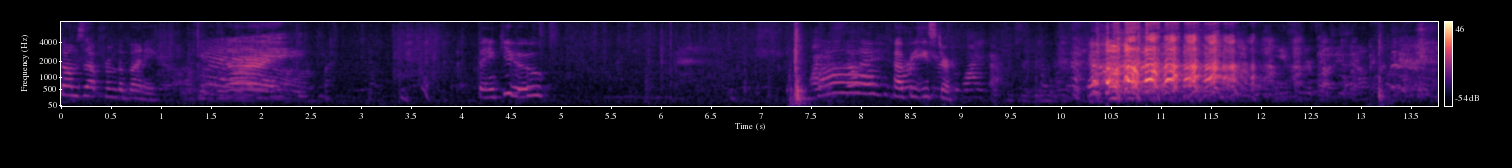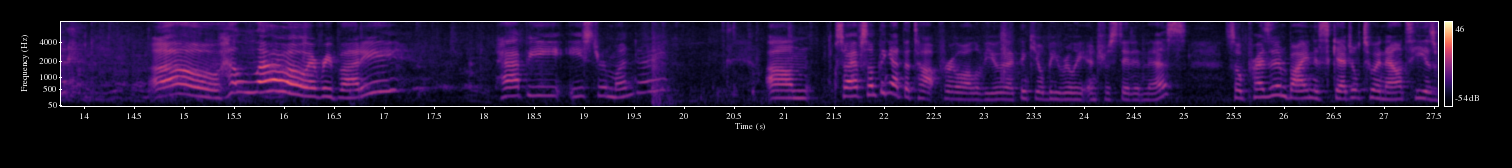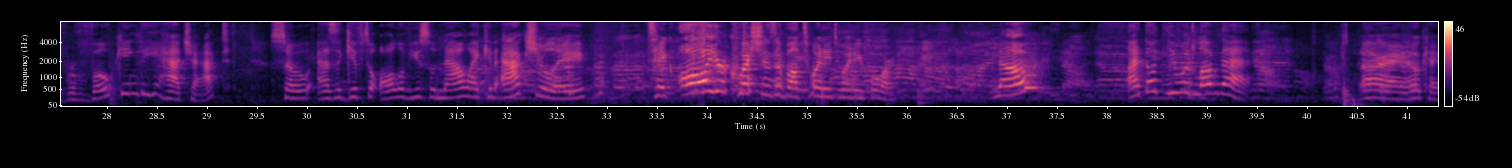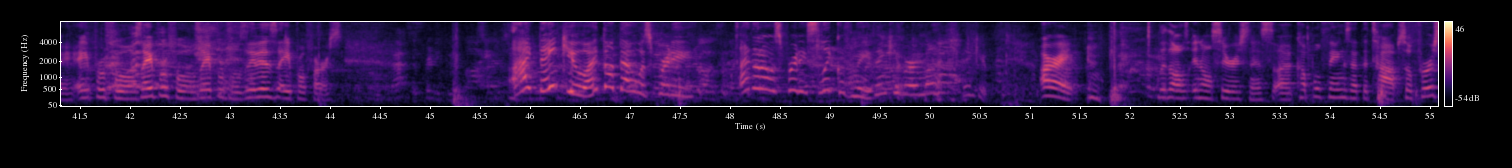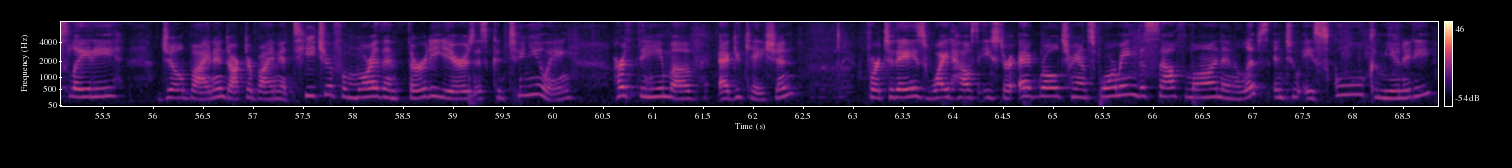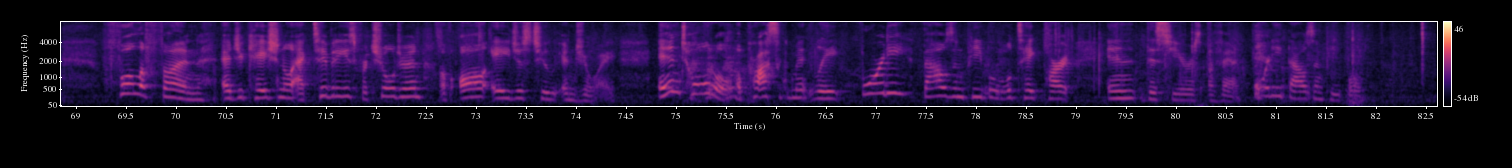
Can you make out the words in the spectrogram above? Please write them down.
Thumbs up. Two thumbs up from the bunny. All right. Thank you. Are you still Bye. Happy Easter. at the White House? Easter bunny down. Oh, hello, everybody. Happy Easter Monday. Um, so I have something at the top for all of you. I think you'll be really interested in this. So President Biden is scheduled to announce he is revoking the Hatch Act. So as a gift to all of you, so now I can actually take all your questions about 2024. No? I thought you would love that. All right, okay. April Fools, April Fools, April Fools. It is April 1st. I thank you. I thought that was pretty. I thought it was pretty slick of me. Thank you very much. Thank you. All right. With all in all seriousness, a couple things at the top. So First Lady Jill Biden, Dr. Biden, a teacher for more than 30 years, is continuing her theme of education. For today's White House Easter egg roll, transforming the South Lawn and Ellipse into a school community full of fun, educational activities for children of all ages to enjoy. In total, approximately 40,000 people will take part in this year's event. 40,000 people.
